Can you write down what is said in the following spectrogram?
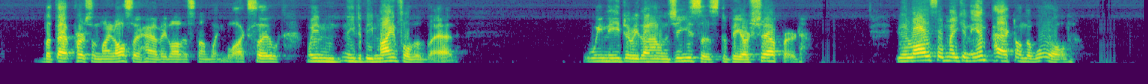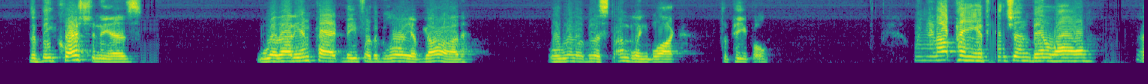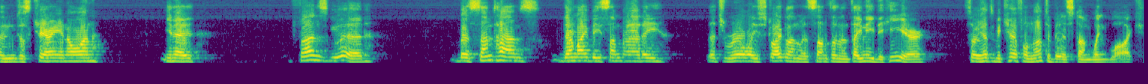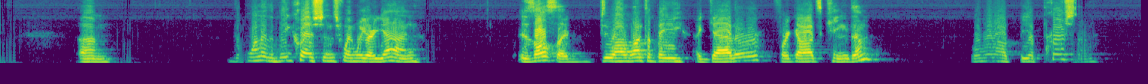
but that person might also have a lot of stumbling blocks. So we need to be mindful of that. We need to rely on Jesus to be our shepherd. Your life will make an impact on the world. The big question is will that impact be for the glory of God, or will it be a stumbling block to people? When you're not paying attention, being loud, and just carrying on, you know, fun's good, but sometimes there might be somebody that's really struggling with something that they need to hear. So we have to be careful not to be a stumbling block. Um, one of the big questions when we are young is also do I want to be a gatherer for God's kingdom? Or will I be a person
